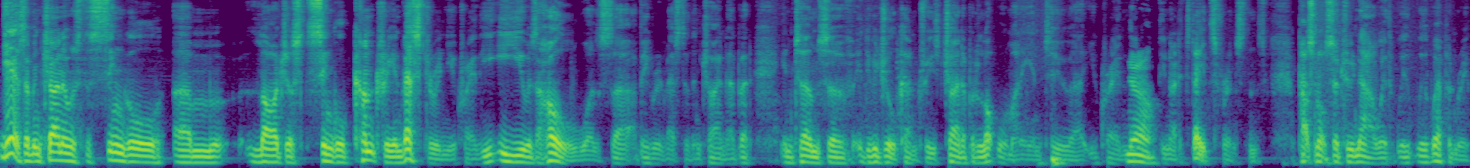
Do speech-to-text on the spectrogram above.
Yes, I mean China was the single um, largest single country investor in Ukraine. The EU as a whole was uh, a bigger investor than China, but in terms of individual countries, China put a lot more money into uh, Ukraine yeah. than the United States, for instance. Perhaps not so true now with, with, with weaponry.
